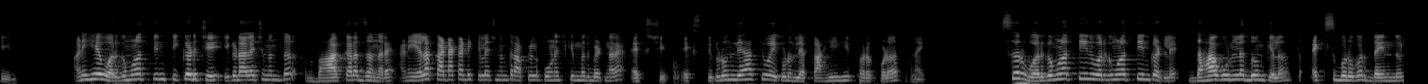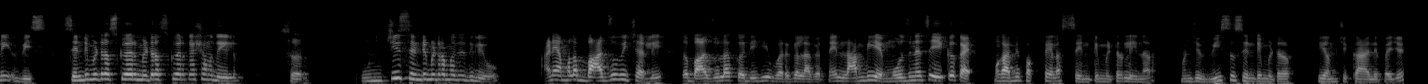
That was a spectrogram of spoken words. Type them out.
तीन. आणि हे वर्गमुळात तीन तिकडचे इकडे आल्याच्यानंतर भाकारात जाणार आहे. आणि याला काटाकाटी केल्याच्यानंतर आपल्याला कोणाची किंमत भेटणार आहे? एक्सची एक्स तिकडून लिहा किंवा इकडून लिहा. काहीही फरक पडत नाही. सर वर्गमुळात तीन वर्गमुळात तीन कटले. दहा गुणला दोन केलं तर एक्स बरोबर दैन दोन्ही वीस. सेंटीमीटर स्क्वेअर मीटर स्क्वेअर कशामध्ये येईल? सर उंची सेंटीमीटरमध्ये दिली हो. आणि आम्हाला बाजू विचारली तर बाजूला कधीही वर्ग लागत नाही. लांबी आहे. मोजण्याचं एकक आहे. मग आम्ही फक्त याला सेंटीमीटर लिहिणार. म्हणजे वीस सेंटीमीटर ही आमची काय आली पाहिजे?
